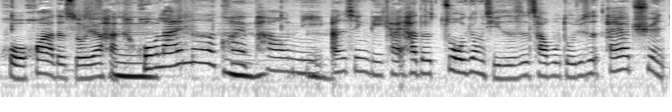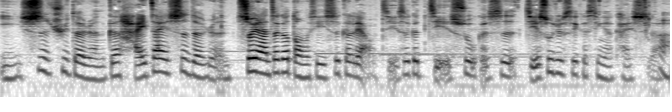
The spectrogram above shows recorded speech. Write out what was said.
火化的时候要喊“火来了，快跑！”你安心离开，它的作用其实是差不多，就是他要劝已逝去的人跟还在世的人，虽然这个东西是个了结，是个结束，可是结束就是一个新的开始啊。哦，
